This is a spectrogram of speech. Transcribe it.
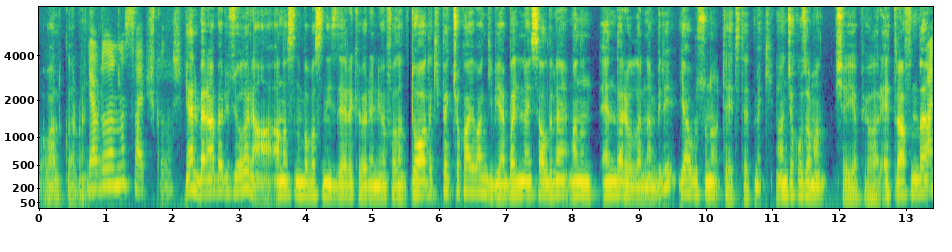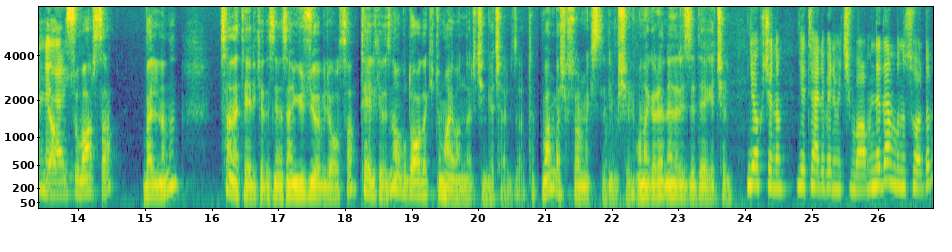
varlıklar bence. Yavrularına nasıl sahip çıkıyorlar? Yani beraber yüzüyorlar ya anasını babasını izleyerek öğreniyor falan. Doğadaki pek çok hayvan gibi yani balinayı saldırgan yapmanın ender yollarından biri yavrusunu tehdit etmek. Ancak o zaman şey yapıyorlar. Etrafında Anneler yavrusu varsa balinanın sen de tehlikedesin. Yani sen yüzüyor bile olsan tehlikedesin ama bu doğadaki tüm hayvanlar için geçerli zaten. Var mı başka sormak istediğim bir şey? Ona göre neler izlediğe geçelim. Yok canım yeterli benim için bu ama neden bunu sordum?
